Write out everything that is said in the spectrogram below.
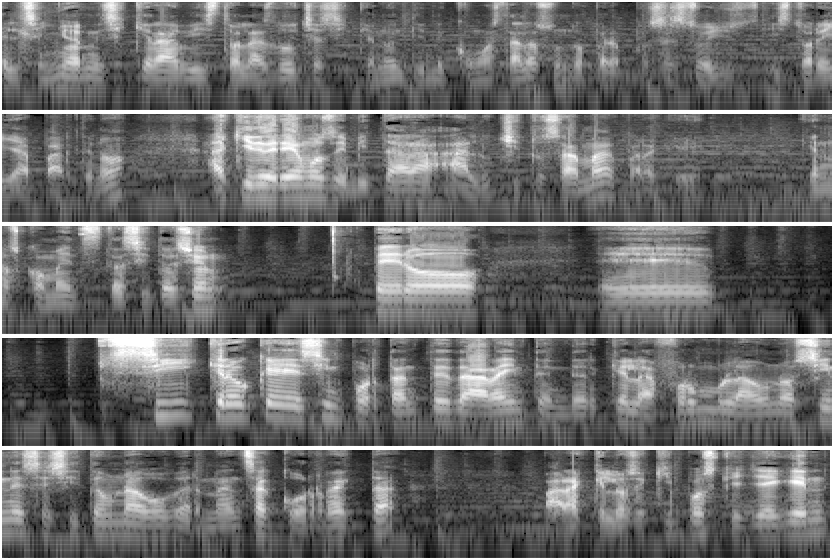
el señor ni siquiera ha visto las luchas y que no entiende cómo está el asunto, pero pues esto es historia ya aparte, ¿no? Aquí deberíamos de invitar a, Luchito Sama para que, que, nos comente esta situación, pero eh, sí creo que es importante dar a entender que la Fórmula 1 sí necesita una gobernanza correcta, para que los equipos que lleguen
